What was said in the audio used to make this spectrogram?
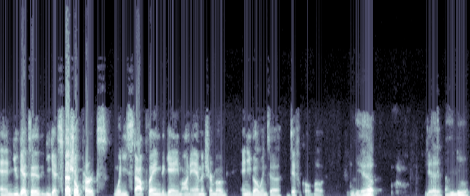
and you get to you get special perks when you stop playing the game on amateur mode and you go into difficult mode. Yep. Yeah. That's how you do it.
